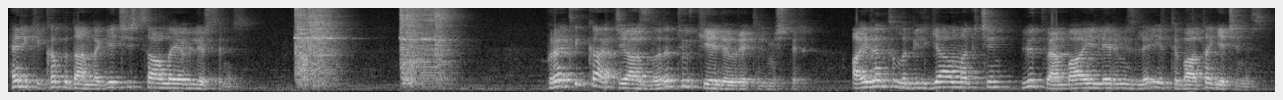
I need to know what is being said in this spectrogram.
her iki kapıdan da geçiş sağlayabilirsiniz. Pratik kart cihazları Türkiye'de üretilmiştir. Ayrıntılı bilgi almak için lütfen bayilerimizle irtibata geçiniz.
